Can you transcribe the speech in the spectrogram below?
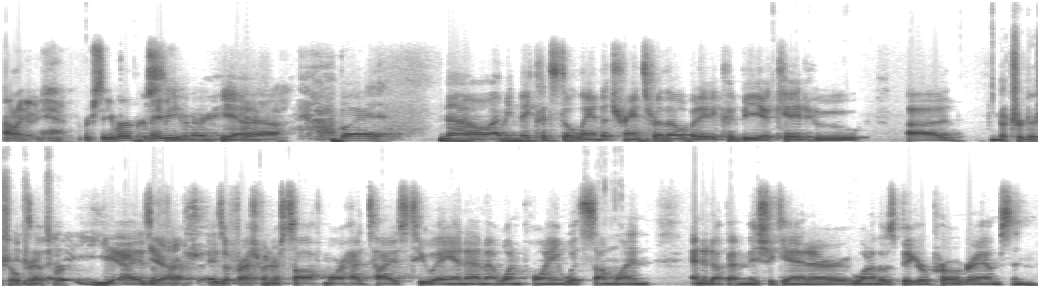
I don't even receiver, receiver maybe. Yeah. yeah. But no, I mean they could still land a transfer though, but it could be a kid who. Uh, a traditional transfer. A, yeah, is yeah. a fresh, is a freshman or sophomore had ties to A and M at one point with someone ended up at Michigan or one of those bigger programs and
